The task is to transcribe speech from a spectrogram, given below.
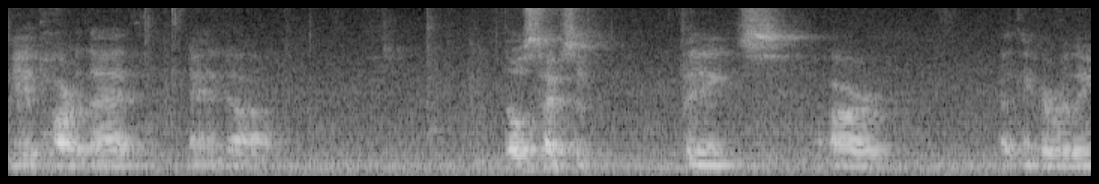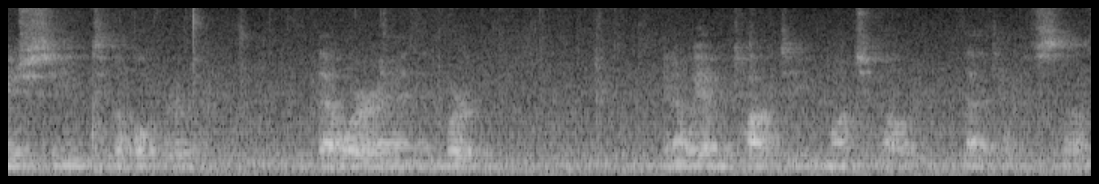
be a part of that, and, uh, those types of things are, I think, are really interesting to the whole group that we're in, and we're, you know, we haven't talked to you much about that type of stuff,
